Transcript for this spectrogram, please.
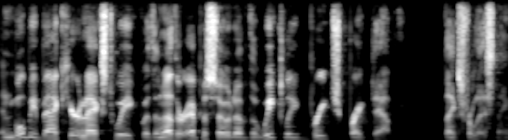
and we'll be back here next week with another episode of the weekly Breach Breakdown. Thanks for listening.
